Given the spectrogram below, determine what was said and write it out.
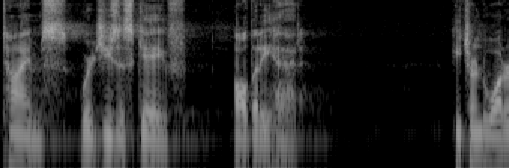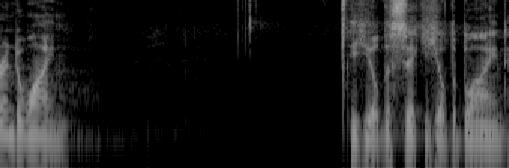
times where Jesus gave all that he had. He turned water into wine. He healed the sick, he healed the blind,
